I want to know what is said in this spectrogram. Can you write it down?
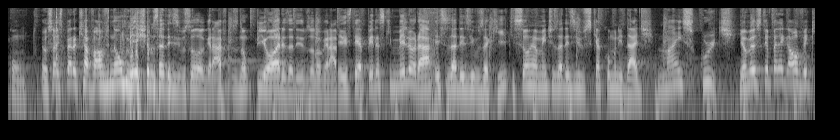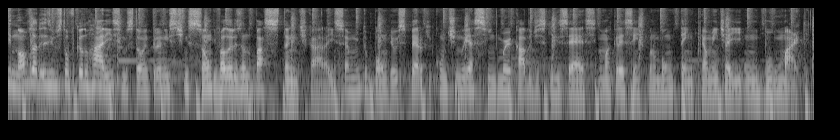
conto. Eu só espero que a Valve não mexa nos adesivos holográficos, não piore os adesivos holográficos. Eles têm apenas que melhorar esses adesivos aqui, que são realmente os adesivos que a comunidade mais curte. E ao mesmo tempo é legal ver que novos adesivos estão ficando raríssimos, estão entrando em extinção e valorizando bastante, cara. Isso é muito bom. Eu espero que continue assim o mercado de skins CS numa crescente por um bom tempo. Realmente aí um bull market.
